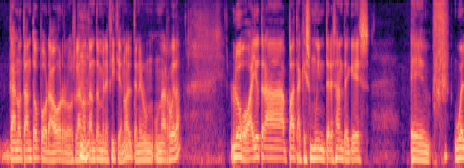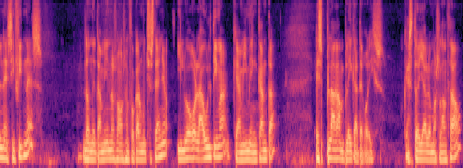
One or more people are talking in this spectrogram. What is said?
gano tanto por ahorros, gano tanto en beneficio, ¿no? El tener un- una rueda. Luego hay otra pata que es muy interesante, que es eh, wellness y fitness, donde también nos vamos a enfocar mucho este año. Y luego la última, que a mí me encanta, es plug and play categories, que esto ya lo hemos lanzado.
